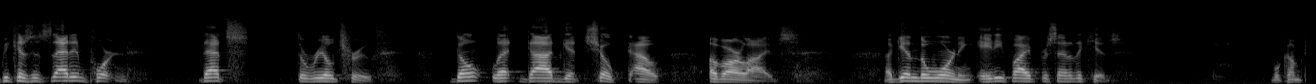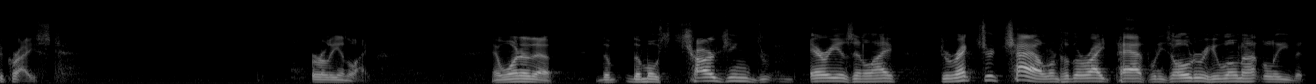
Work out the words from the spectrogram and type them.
because it's that important. That's the real truth. Don't let God get choked out of our lives. Again, the warning 85% of the kids will come to Christ early in life. And one of the, the, the most charging areas in life direct your child onto the right path. When he's older, he will not leave it.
